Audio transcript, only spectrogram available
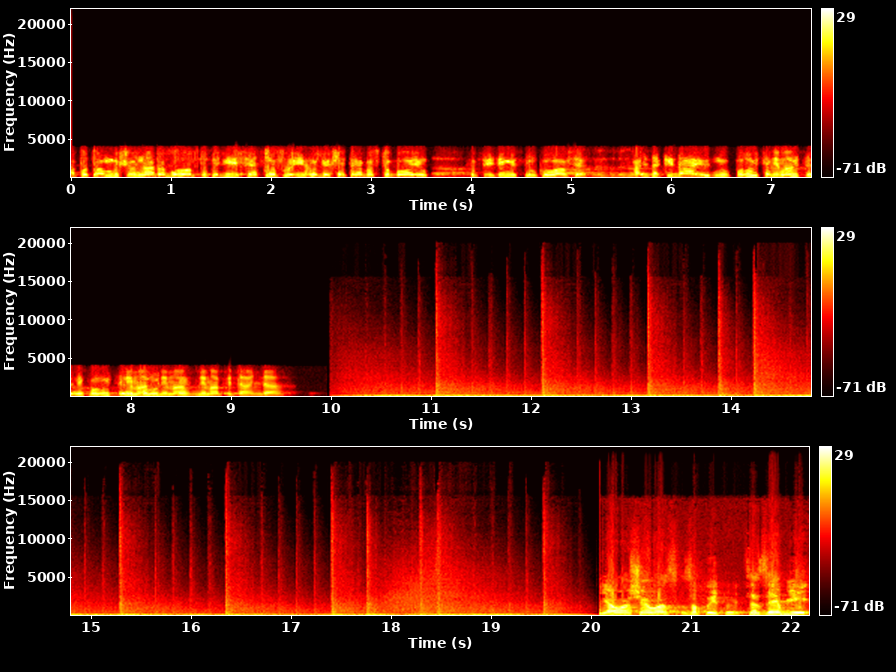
А потім, що треба було б, то тоді чесно проїхав, якщо треба з тобою, щоб ти з ними спілкувався. Хай закидають, ну, получиться, Нема- получиться, не получиться, не Нема, получиться. нема, нема питань, да. Я вас ще вас запитую, це землі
